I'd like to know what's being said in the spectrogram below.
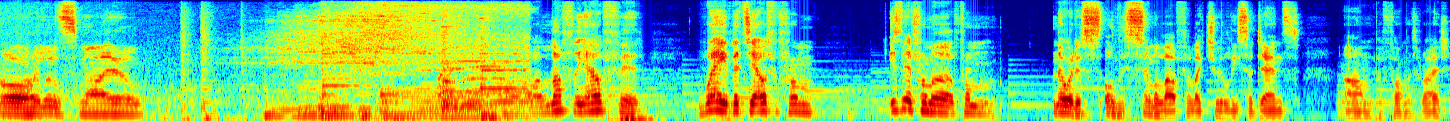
Oh, her little smile. I love the outfit. Wait, that's the outfit from... Isn't it from a... from... No, it is only similar, feel like, to a Lisa Dance um, performance, right? She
